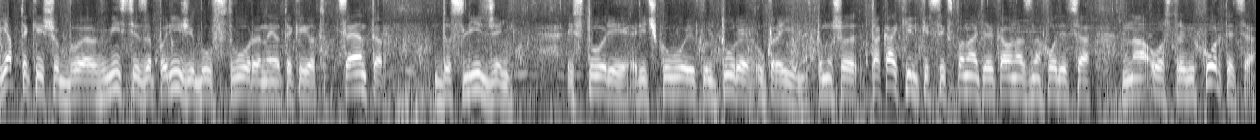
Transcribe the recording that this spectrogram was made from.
я б такий, щоб в місті Запоріжжі був створений такий от центр досліджень історії річкової культури України. Тому що така кількість експонатів, яка у нас знаходиться на острові Хортиця,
